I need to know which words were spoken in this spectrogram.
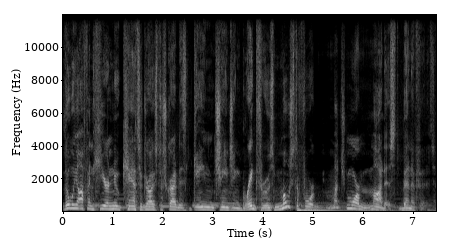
Though we often hear new cancer drugs described as game-changing breakthroughs, most afford much more modest benefits.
